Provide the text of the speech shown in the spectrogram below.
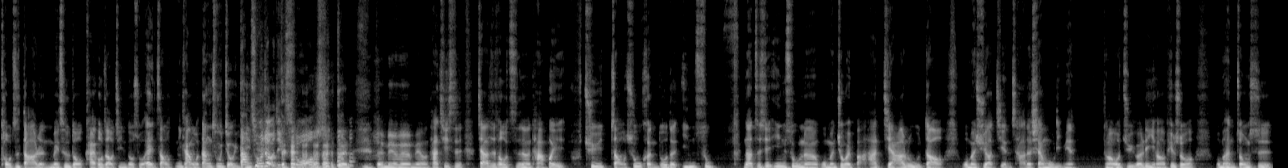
投资达人，每次都开后照镜都说：“哎，早你看我当初就已经当初就已经说。”对对，没有没有没有，它其实价值投资呢，它会去找出很多的因素。那这些因素呢，我们就会把它加入到我们需要检查的项目里面啊。我举个例哈，譬如说，我们很重视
